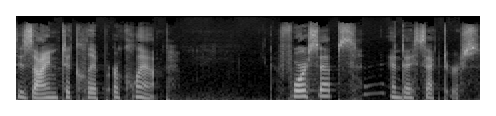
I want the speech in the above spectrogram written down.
designed to clip or clamp. Forceps and dissectors.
